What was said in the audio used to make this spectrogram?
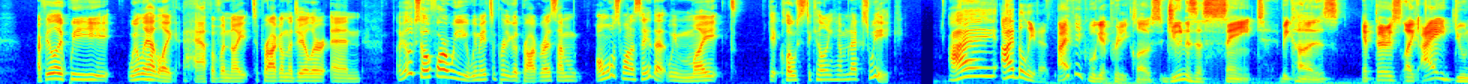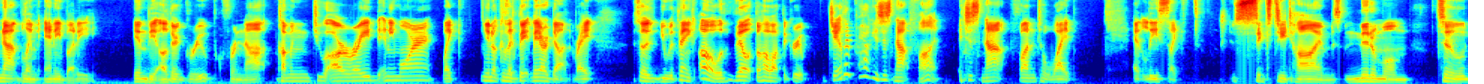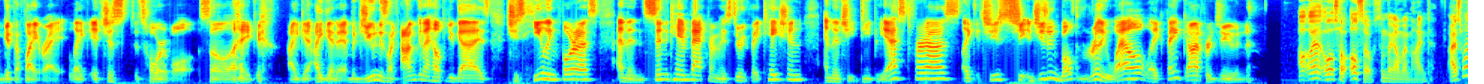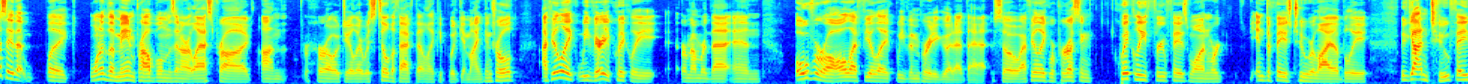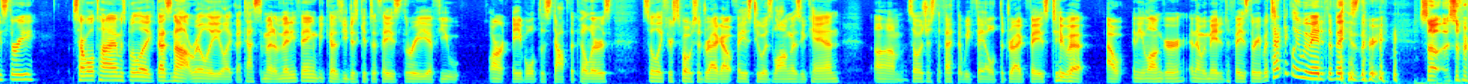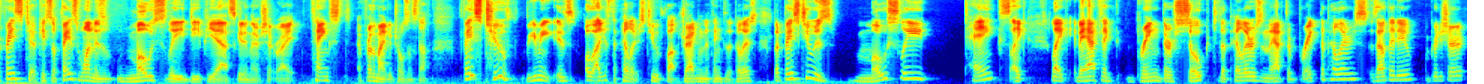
I feel like we we only had like half of a night to prog on the jailer and I feel like so far we we made some pretty good progress. I'm almost want to say that we might get close to killing him next week. I I believe it. I think we'll get pretty close. June is a saint because if there's like I do not blame anybody in the other group for not coming to our raid anymore. Like, you know, because like they, they are done, right? So you would think, oh, they'll they'll help out the group. Jailer Prog is just not fun. It's just not fun to wipe at least like 60 times minimum to get the fight right. Like it's just it's horrible. So like I get I get it. But June is like, I'm gonna help you guys. She's healing for us. And then Sin came back from his week vacation, and then she DPS'd for us. Like she's she she's doing both really well. Like, thank God for June. Oh, also, also something on my mind. I just want to say that like one of the main problems in our last prog on heroic jailer was still the fact that like people would get mind controlled. I feel like we very quickly remembered that, and overall, I feel like we've been pretty good at that. So I feel like we're progressing quickly through phase one. We're into phase two reliably. We've gotten to phase three several times, but like that's not really like a testament of anything because you just get to phase three if you aren't able to stop the pillars. So like you're supposed to drag out phase two as long as you can. Um, so it's just the fact that we failed to drag phase two uh, out any longer, and then we made it to phase three. But technically, we made it to phase three. So so for phase two, okay, so phase one is mostly DPS getting their shit right. Tanks for the mind controls and stuff. Phase two, give me is oh I guess the pillars too. Fuck, dragging the thing to the pillars. But phase two is mostly tanks. Like like they have to bring their soak to the pillars and they have to break the pillars. Is that what they do? I'm pretty sure.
